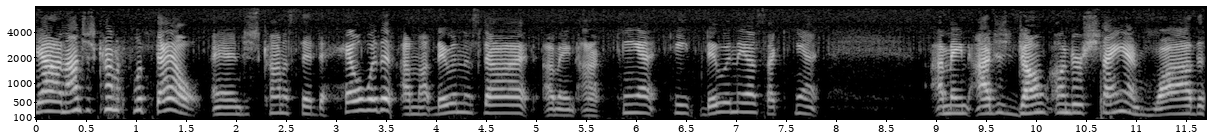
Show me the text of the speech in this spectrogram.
yeah, and I just kind of flipped out and just kind of said, to hell with it. I'm not doing this diet. I mean, I can't keep doing this. I can't. I mean, I just don't understand why the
